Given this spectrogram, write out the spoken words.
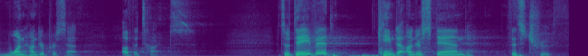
100% of the times. So David came to understand this truth.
